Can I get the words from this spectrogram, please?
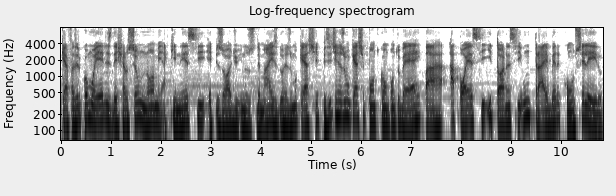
quer fazer como eles, deixar o seu nome aqui nesse episódio e nos demais do Resumo Cast, visite resumocast.com.br barra apoia-se e torne-se um Triber conselheiro.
